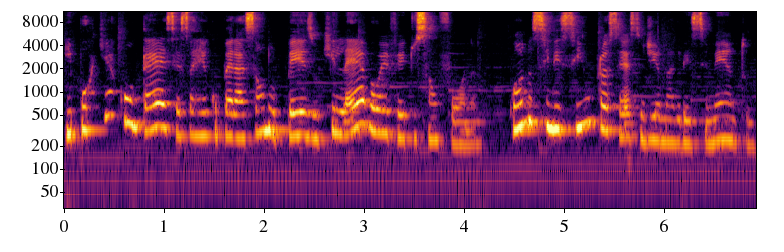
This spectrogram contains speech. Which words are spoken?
E por que acontece essa recuperação do peso que leva ao efeito sanfona? Quando se inicia um processo de emagrecimento,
